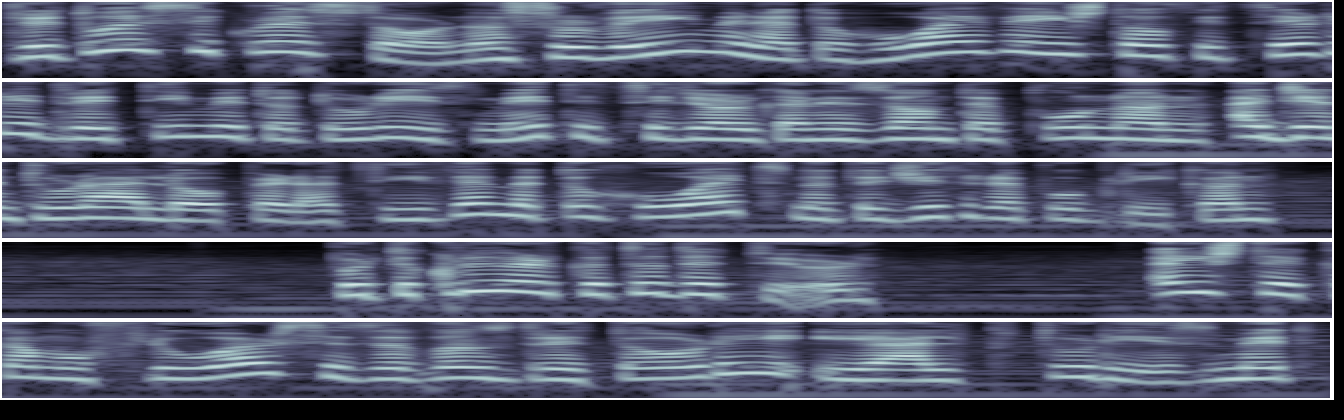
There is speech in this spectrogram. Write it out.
Drejtuesi kryesor në survejimin e të huajve ishte oficeri i drejtimit të turizmit i cili organizonte punën agjenturale operative me të huajt në të gjithë Republikën. Për të kryer këtë detyrë, ai ishte kamufluar si zëvendësdrejtori i Albturizmit,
